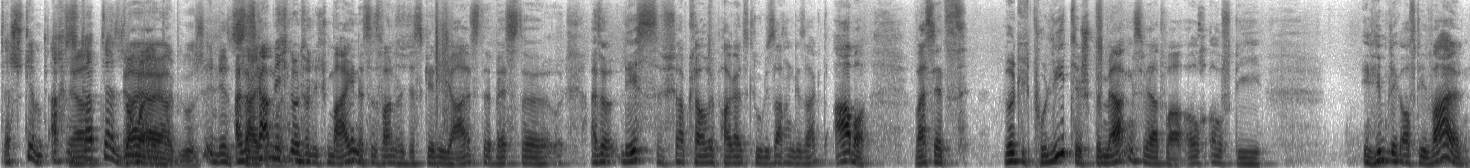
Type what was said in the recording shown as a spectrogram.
das stimmt. Ach, es Ja. gab ja Ja, ja, ja. Sommerinterviews in den Also es gab nicht nur natürlich meines, es war natürlich das genialste, beste. Also lest, ich habe glaube ich ein paar ganz kluge Sachen gesagt, aber was jetzt wirklich politisch bemerkenswert war, auch auf die im Hinblick auf die Wahlen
